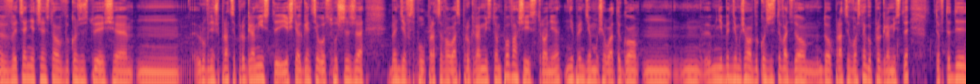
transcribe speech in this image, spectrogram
wycenie często wykorzystuje się mm, również pracę programisty. Jeśli agencja usłyszy, że będzie współpracowała z programistą po waszej stronie, nie będzie musiała tego, mm nie będzie musiała wykorzystywać do, do pracy własnego programisty, to wtedy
